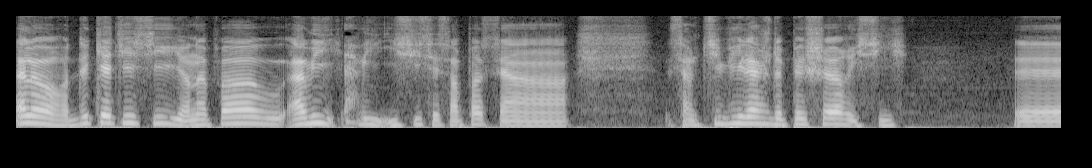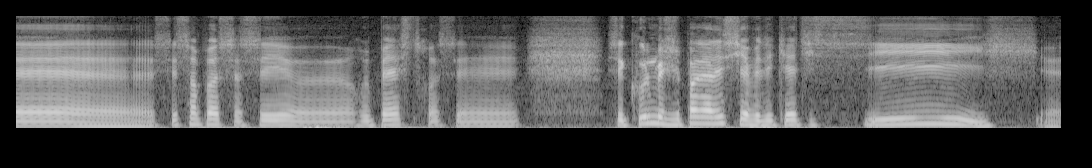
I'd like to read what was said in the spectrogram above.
Alors, des quêtes ici, il y en a pas. Ah oui, ah oui, ici c'est sympa, c'est un... C'est un petit village de pêcheurs ici. Euh, C'est sympa, c'est assez euh, rupestre, c'est... C'est cool, mais j'ai pas regardé s'il y avait des quêtes ici. Euh,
